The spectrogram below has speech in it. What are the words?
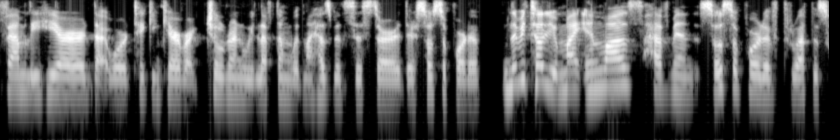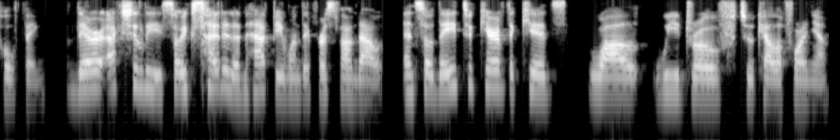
family here that were taking care of our children. We left them with my husband's sister. They're so supportive. Let me tell you, my in laws have been so supportive throughout this whole thing. They're actually so excited and happy when they first found out. And so they took care of the kids while we drove to California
